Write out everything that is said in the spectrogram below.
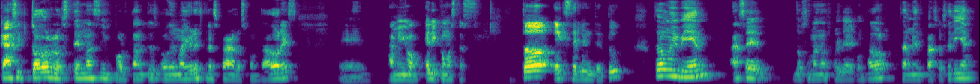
casi todos los temas importantes o de mayor estrés para los contadores. Eh, amigo, Eric, ¿cómo estás? Todo excelente, ¿tú? Todo muy bien. Hace dos semanas fue el día del contador, también pasó ese día.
